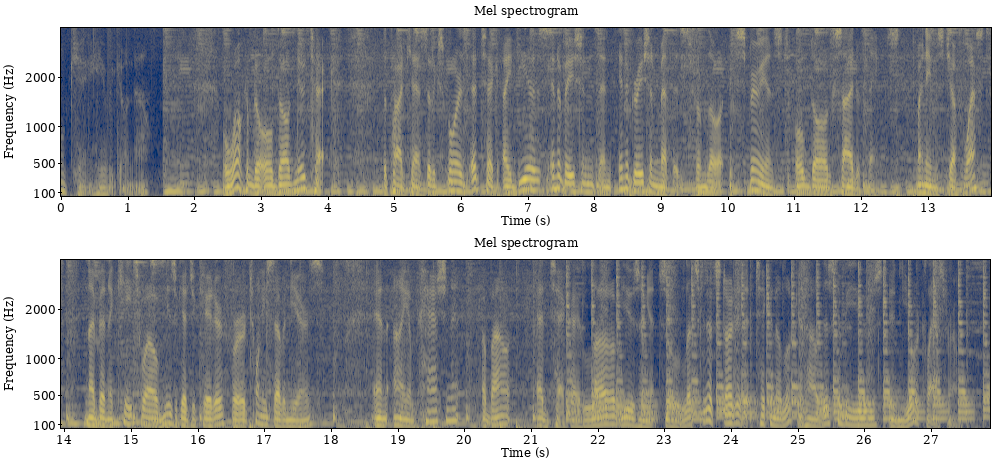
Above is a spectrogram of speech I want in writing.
Okay, here we go now. Welcome to Old Dog New Tech, the podcast that explores EdTech ideas, innovations, and integration methods from the experienced old dog side of things. My name is Jeff West, and I've been a K 12 music educator for 27 years, and I am passionate about EdTech. I love using it. So let's get started at taking a look at how this can be used in your classroom.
